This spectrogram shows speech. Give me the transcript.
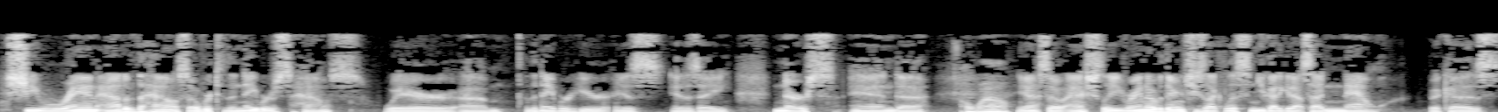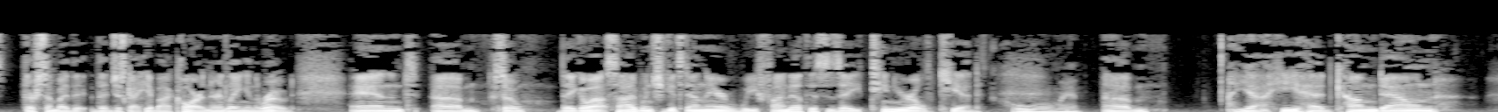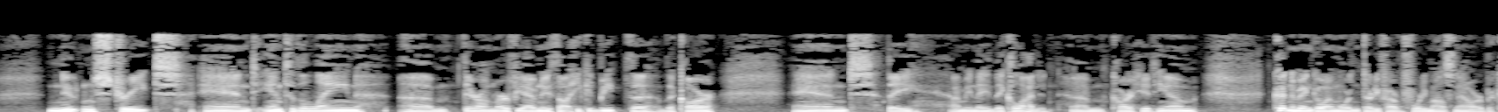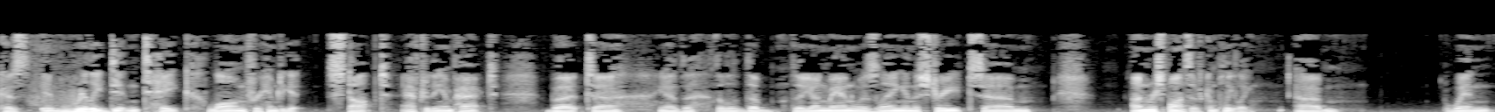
she ran out of the house over to the neighbor's house where, um, the neighbor here is, is a nurse and, uh, Oh wow. yeah, so Ashley ran over there and she's like, listen, you got to get outside now because there's somebody that, that just got hit by a car and they're laying in the road. And, um, so they go outside. When she gets down there, we find out this is a 10 year old kid. Oh man. Um, yeah, he had come down Newton Street and into the lane, um, there on Murphy Avenue, thought he could beat the, the car and they, I mean, they, they collided. Um, the car hit him. Couldn't have been going more than 35 or 40 miles an hour because it really didn't take long for him to get stopped after the impact. But, uh, yeah, the, the, the, the young man was laying in the street, um, unresponsive completely. Um, when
